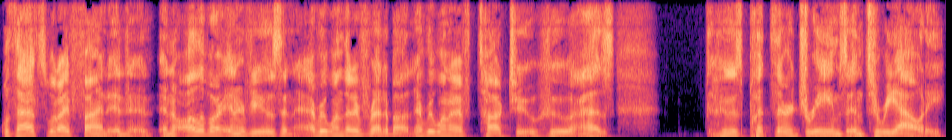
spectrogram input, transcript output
Well, that's what I find in, in all of our interviews and everyone that I've read about and everyone I've talked to who has who's put their dreams into reality.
